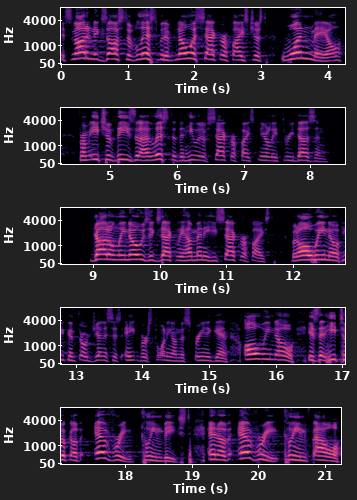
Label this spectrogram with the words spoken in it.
It's not an exhaustive list, but if Noah sacrificed just one male from each of these that I listed, then he would have sacrificed nearly three dozen. God only knows exactly how many he sacrificed. But all we know, if you can throw Genesis 8, verse 20 on the screen again, all we know is that he took of every clean beast and of every clean fowl,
